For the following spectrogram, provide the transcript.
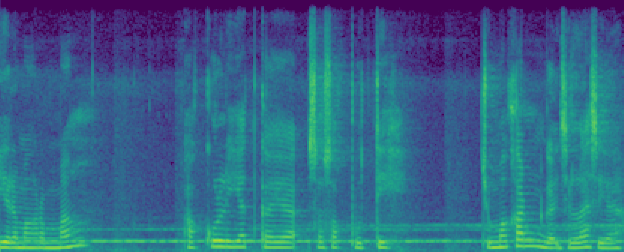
di remang-remang aku lihat kayak sosok putih. Cuma kan nggak jelas ya.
